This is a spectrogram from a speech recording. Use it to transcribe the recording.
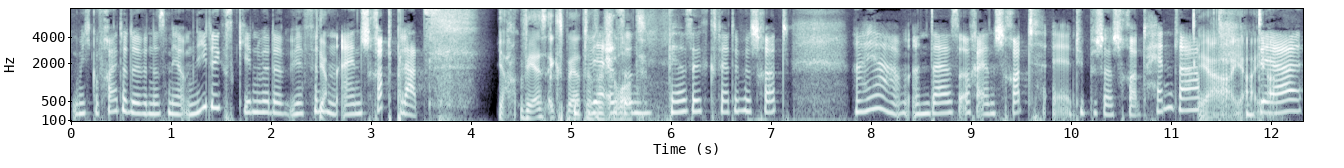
mich gefreut hätte, wenn es mehr um Nilix gehen würde. Wir finden einen Schrottplatz. Ja, wer ist Experte wer, für Schrott? Ist, wer ist Experte für Schrott? Naja, und da ist auch ein Schrott, äh, typischer Schrotthändler. Ja, ja, ja. der,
